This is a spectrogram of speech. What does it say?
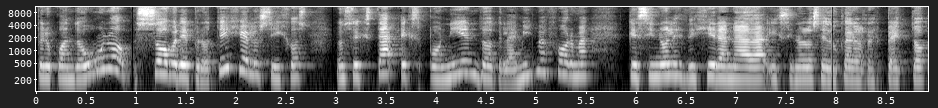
pero cuando uno sobreprotege a los hijos, los está exponiendo de la misma forma que si no les dijera nada y si no los educara al respecto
